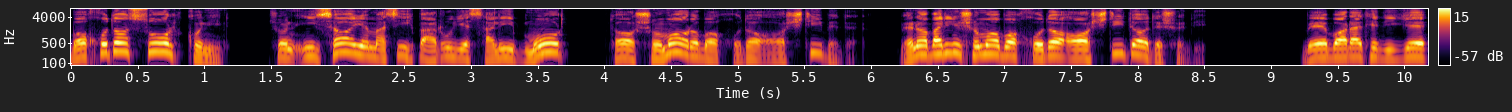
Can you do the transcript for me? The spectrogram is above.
با خدا صلح کنید چون عیسی مسیح بر روی صلیب مرد تا شما رو با خدا آشتی بده. بنابراین شما با خدا آشتی داده شدید به عبارت دیگه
